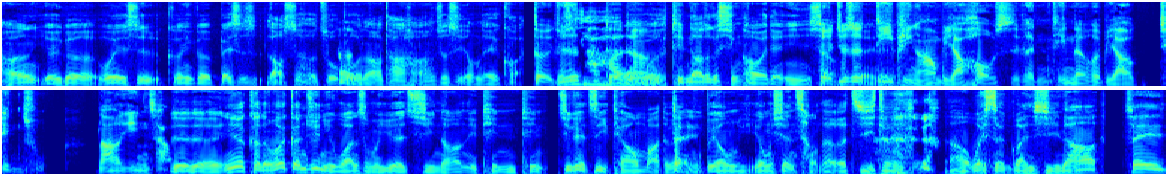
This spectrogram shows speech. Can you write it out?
好像有一个，我也是跟一个贝斯老师合作过，然后他好像就是用那一款。对，就是他好像我听到这个型号有点印象。对，就是低频好像比较厚实，可能听的会比较清楚。然后音场，对对，因为可能会根据你玩什么乐器，然后你听听，就可以自己挑嘛，对不对？你不用用现场的耳机，对。然后卫生关系，然后所以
